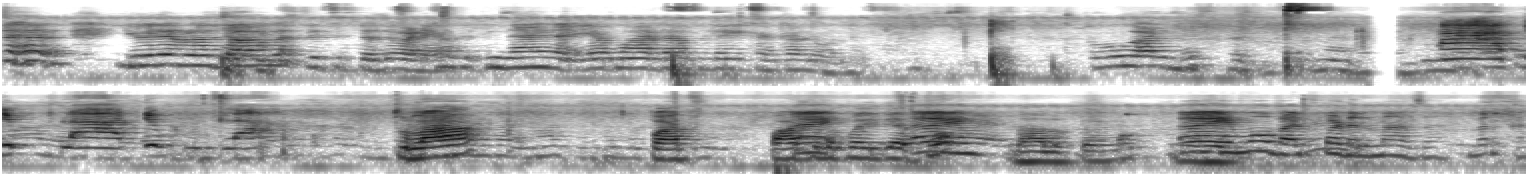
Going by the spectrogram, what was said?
घेऊन ये, रोज जाऊन बसते. नाही नाही या माझा आपलं एका कालवण तू आणलीस तुला पाच पाच ऐ, रुपये ऐ. द्यायचो दहा रुपये मग अय मोबाईल पडेल माझा बर का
